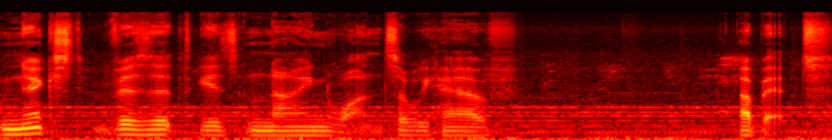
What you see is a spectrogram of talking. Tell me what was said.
Next visit is 9-1, so we have a bit.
